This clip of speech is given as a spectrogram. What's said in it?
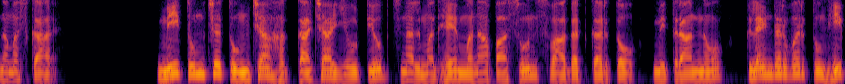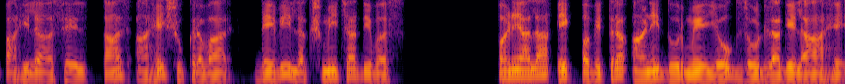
नमस्कार. मी तुमचं तुमच्या हक्काच्या यूट्यूब चॅनलमध्ये मनापासून स्वागत करतो. मित्रांनो क्लेंडरवर तुम्ही पाहिलं असेल ताज आहे शुक्रवार देवी लक्ष्मीचा दिवस. पण याला एक पवित्र आणि दुर्मिळ योग जोडला गेला आहे.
